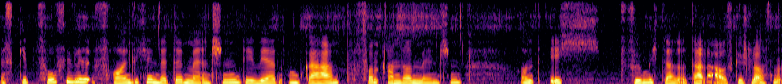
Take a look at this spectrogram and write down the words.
es gibt so viele freundliche, nette Menschen, die werden umgarnt von anderen Menschen und ich fühle mich da total ausgeschlossen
